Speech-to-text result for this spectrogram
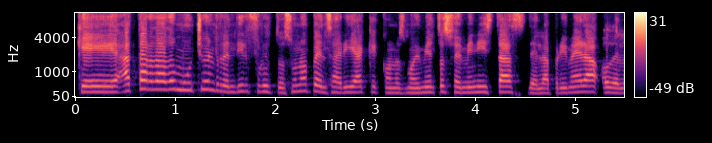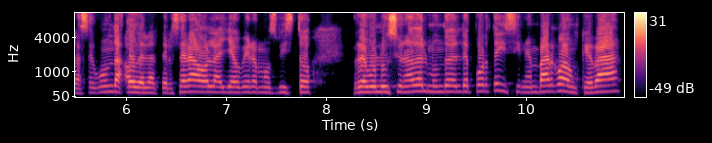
que ha tardado mucho en rendir frutos. Uno pensaría que con los movimientos feministas de la primera o de la segunda o de la tercera ola ya hubiéramos visto revolucionado el mundo del deporte y sin embargo, aunque va,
